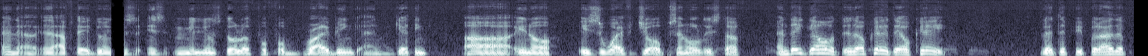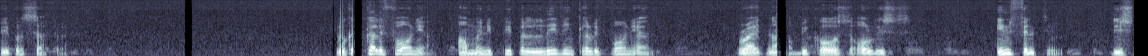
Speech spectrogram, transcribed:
and uh, after doing his, his millions dollar for, for bribing and getting uh you know his wife jobs and all this stuff. And they go they're okay they're okay. Let the people other people suffer. Look at California. How many people live in California right now because all this infantile, this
